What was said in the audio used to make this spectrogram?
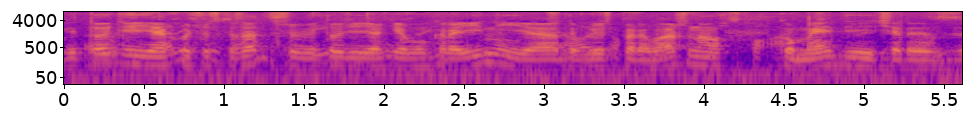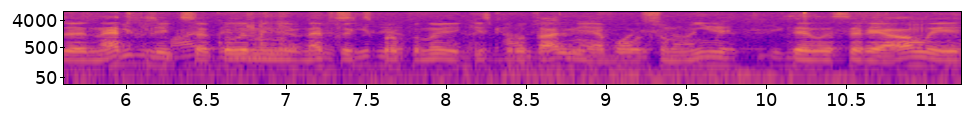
Відтоді я хочу сказати, що відтоді, як я в Україні, я дивлюсь переважно комедії через Netflix. Коли мені Netflix пропонує якісь брутальні або сумні телесеріали,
